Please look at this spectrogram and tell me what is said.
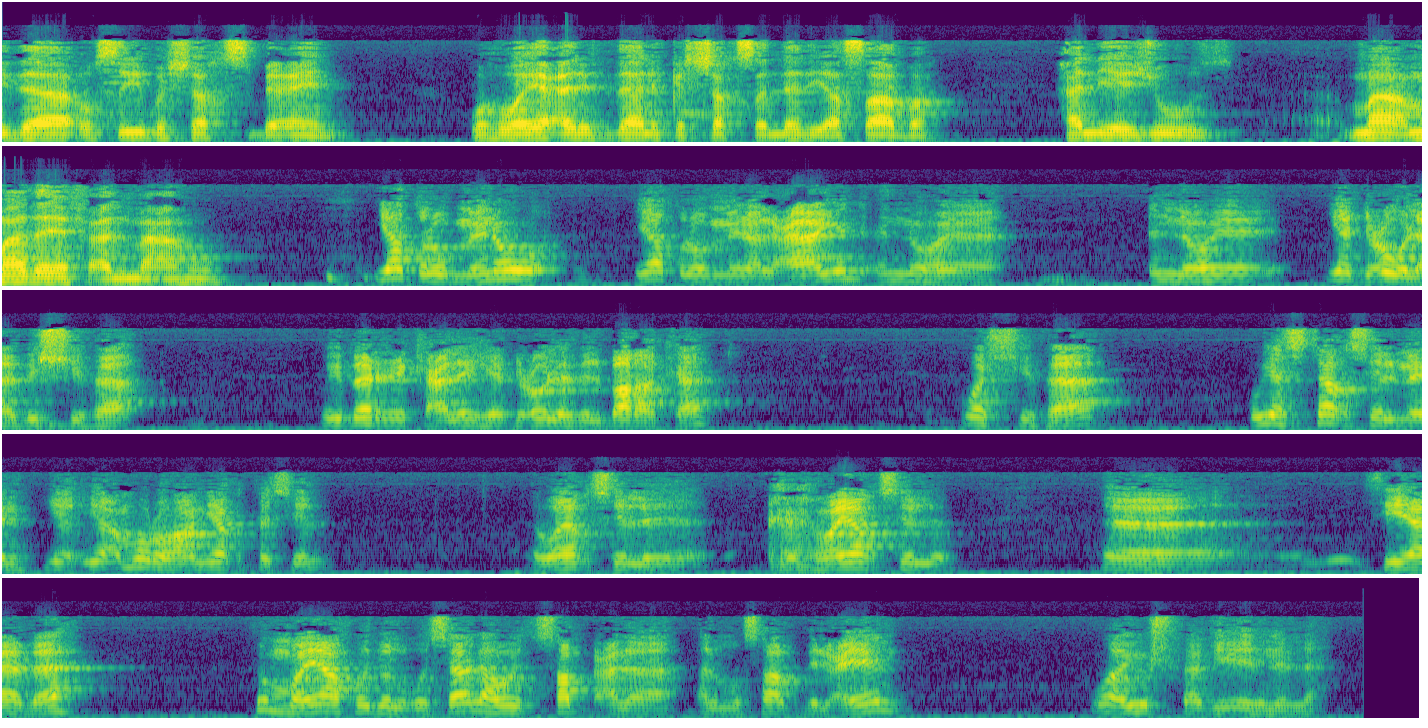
إذا أصيب شخص بعين وهو يعرف ذلك الشخص الذي أصابه هل يجوز؟ ما ماذا يفعل معه؟ يطلب منه يطلب من العاين إنه إنه يدعو له بالشفاء ويبرك عليه يدعو له بالبركة والشفاء ويستغسل منه يأمره أن يغتسل ويغسل ويغسل آه، ثيابه ثم يأخذ الغسالة ويتصب على المصاب بالعين ويشفى بإذن الله.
